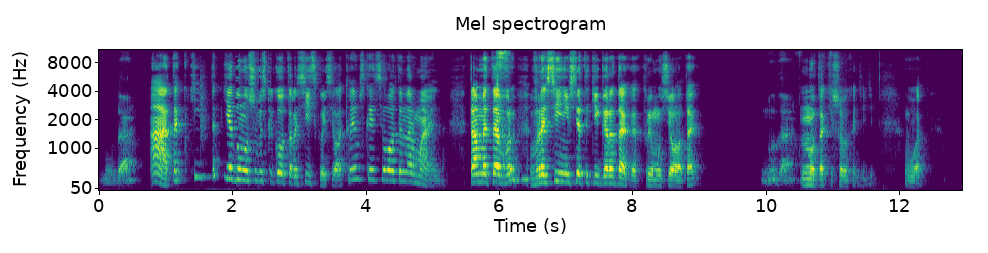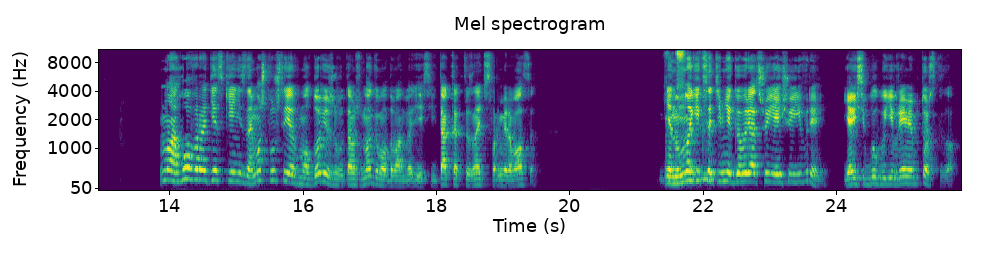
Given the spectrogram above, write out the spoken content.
Ну да. А, так, так я думал, что вы с какого-то российского села. Крымское село это нормально. Там это в, в России не все такие города, как в Крыму села, так? Ну да. Ну, так и что вы хотите. Вот. Ну, а говор одесский, я не знаю. Может, потому что я в Молдове живу, там же много молдаван в Одессе. И так как-то, знаете, сформировался. Не, ну многие, кстати, мне говорят, что я еще и еврей. Я если был бы евреем, я бы тоже сказал.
